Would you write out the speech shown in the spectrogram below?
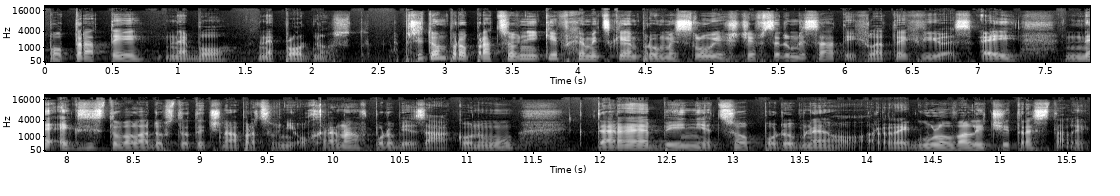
potraty nebo neplodnost. Přitom pro pracovníky v chemickém průmyslu ještě v 70. letech v USA neexistovala dostatečná pracovní ochrana v podobě zákonů, které by něco podobného regulovaly či trestaly.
